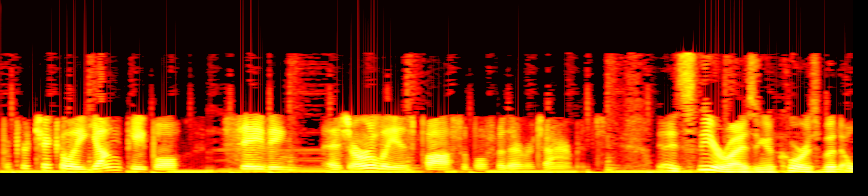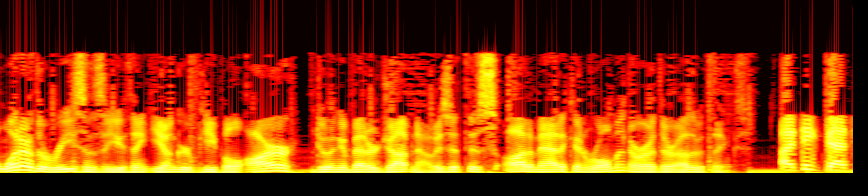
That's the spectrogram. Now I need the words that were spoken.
but particularly young people, saving as early as possible for their retirements. It's theorizing, of course, but what are the reasons that you think younger people are doing a better job now? Is it this automatic enrollment or are there other things? I think that's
